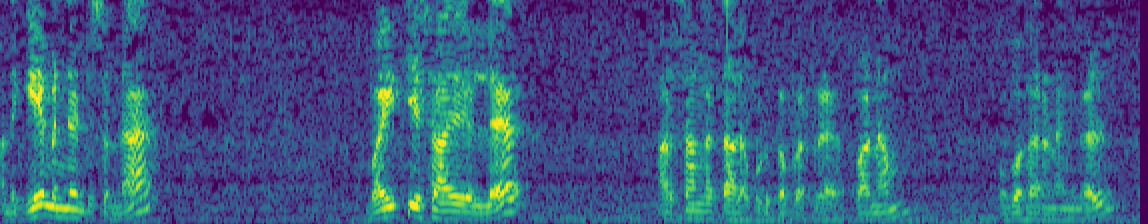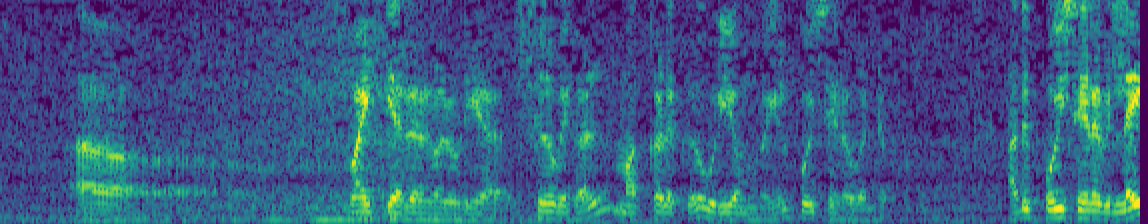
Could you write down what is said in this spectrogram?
அந்த கேம் என்னன்னு சொன்னால் வைத்தியசாலைகளில் அரசாங்கத்தால் கொடுக்கப்படுற பணம் உபகரணங்கள் வைத்தியர்களுடைய சேவைகள் மக்களுக்கு உரிய முறையில் போய் சேர வேண்டும். அது போய் சேரவில்லை.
